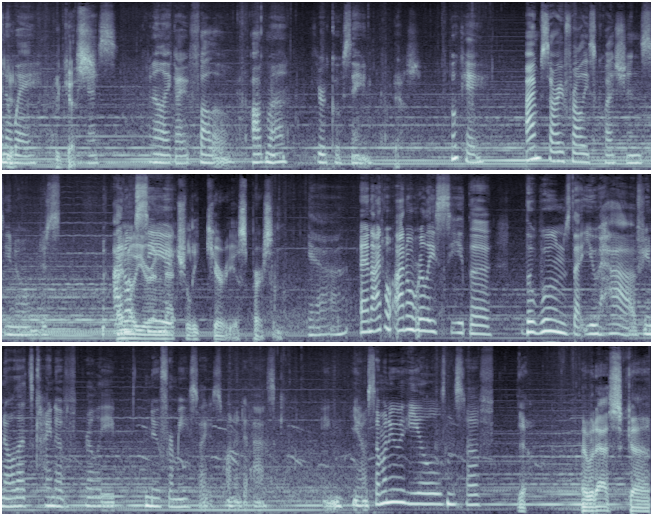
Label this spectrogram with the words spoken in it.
in a way. I guess. Yes. Kind of like I follow Agma through Kosane. Yes. Okay. I'm sorry for all these questions. You know, just I, I, don't know you're see a naturally curious person. Yeah, and I don't I don't really see the the wounds that you have. You know, that's kind of really new for me. So I just wanted to ask. You know, someone who heals and stuff. Yeah. I would ask, uh,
